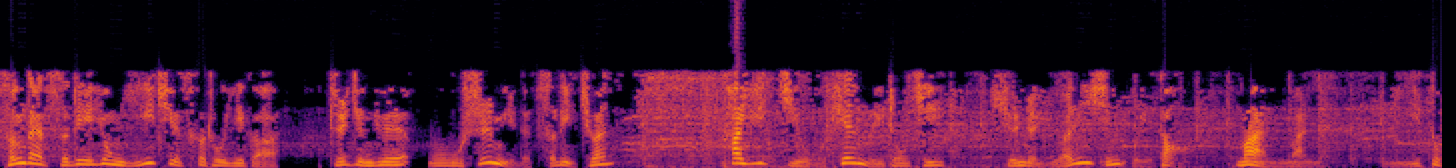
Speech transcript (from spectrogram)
曾在此地用仪器测出一个直径约五十米的磁力圈，它以九天为周期，循着圆形轨道慢慢的移动。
